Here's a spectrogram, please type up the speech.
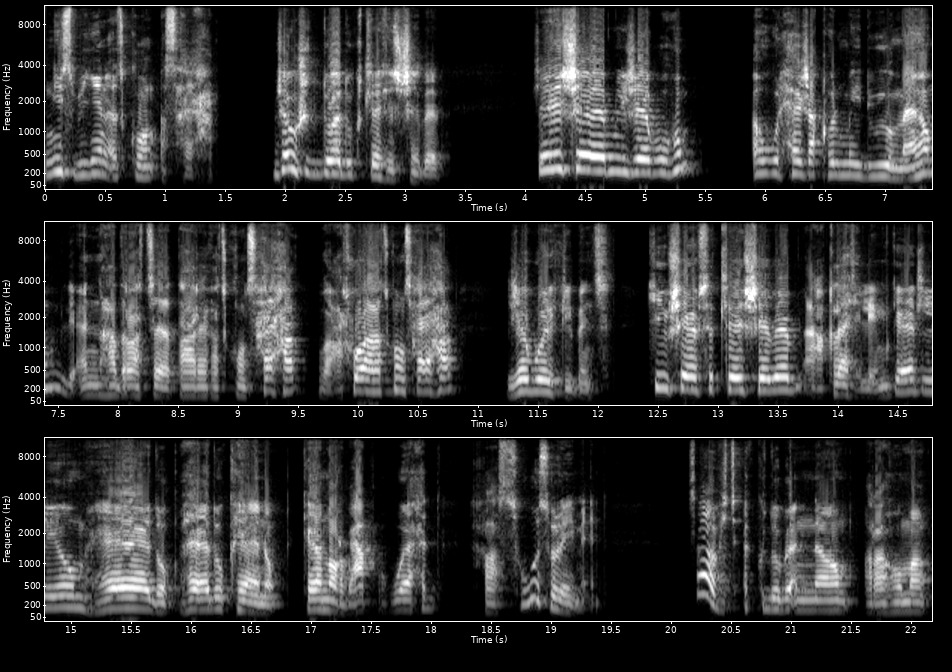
نسبيا تكون صحيحه مشاو شدو هادوك ثلاثة الشباب. الشباب ملي جابوهم. أول حاجة قبل ما يدويو معاهم لأن هضرات طريقه تكون صحيحة وعرفوها تكون صحيحة جابوا لك البنت. كيف شافت ثلاثة الشباب؟ عقلات عليهم. قالت لهم هادو هادو كانوا كانوا ربعة واحد خاص هو سليمان. صافي تأكدوا بأنهم راهما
